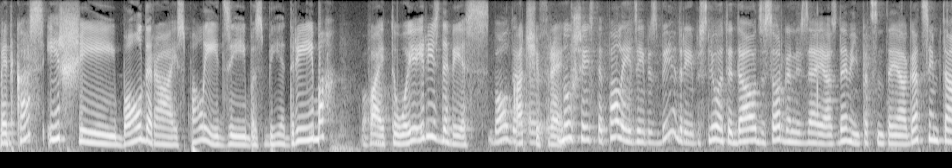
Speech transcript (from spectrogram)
Bet kas ir šī Bolderājas palīdzības biedrība? Vai to ir izdevies Bolder, atšifrēt? Nu, šīs palīdzības biedrības ļoti daudzas organizējās 19. gadsimtā,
